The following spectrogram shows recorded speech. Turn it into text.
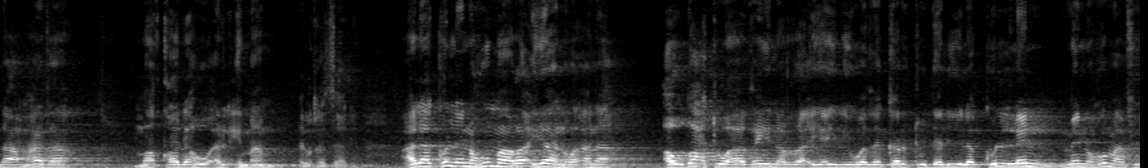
نعم هذا ما قاله الإمام الغزالي. على كل هما رأيان وأنا أوضعت هذين الرأيين وذكرت دليل كل منهما في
